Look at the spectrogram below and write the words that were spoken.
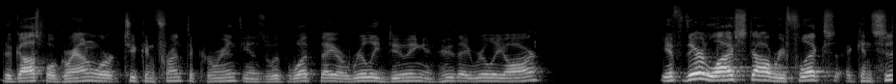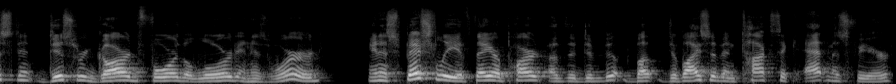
the gospel groundwork to confront the Corinthians with what they are really doing and who they really are. If their lifestyle reflects a consistent disregard for the Lord and His Word, and especially if they are part of the divisive and toxic atmosphere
